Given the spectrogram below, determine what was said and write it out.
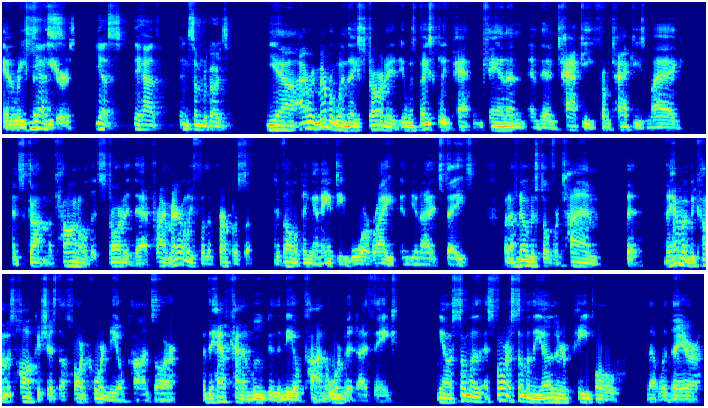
in recent yes. years. Yes, they have in some regards. Yeah, I remember when they started, it was basically Pat Buchanan and then Taki from Taki's Mag and Scott McConnell that started that primarily for the purpose of developing an anti war right in the United States. But I've noticed over time that they haven't become as hawkish as the hardcore neocons are, but they have kind of moved in the neocon orbit, I think. You know, some of as far as some of the other people that were there,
